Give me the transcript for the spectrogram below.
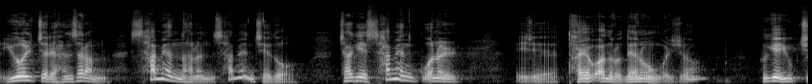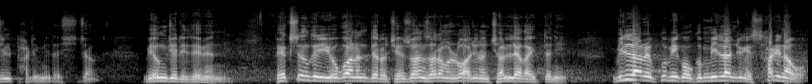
6월절에 한 사람 사면하는 사면 제도, 자기의 사면권을 이제 타협 안으로 내놓은 거죠. 그게 6질 8입니다. 시작. 명절이 되면 백성들이 요구하는 대로 죄수한 사람을 놓아주는 전례가 있더니 밀란을 꾸미고 그 밀란 중에 살인하고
